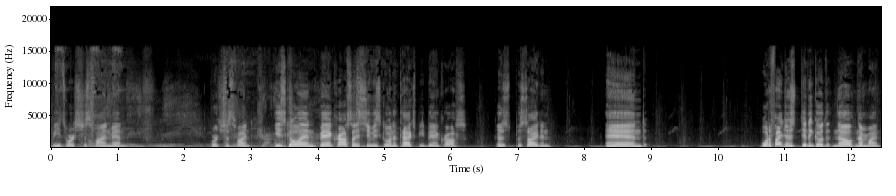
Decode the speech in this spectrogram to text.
Beads works just fine, man. Works just fine. He's going Bancrofts. I assume he's going attack speed Bancrofts. Because Poseidon. And... What if I just didn't go... To, no, never mind.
